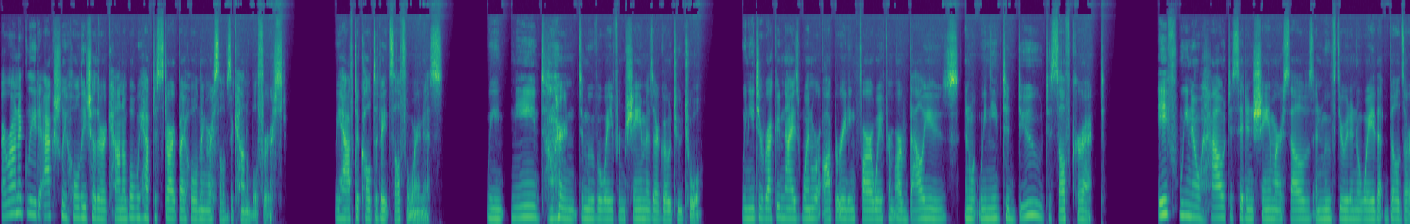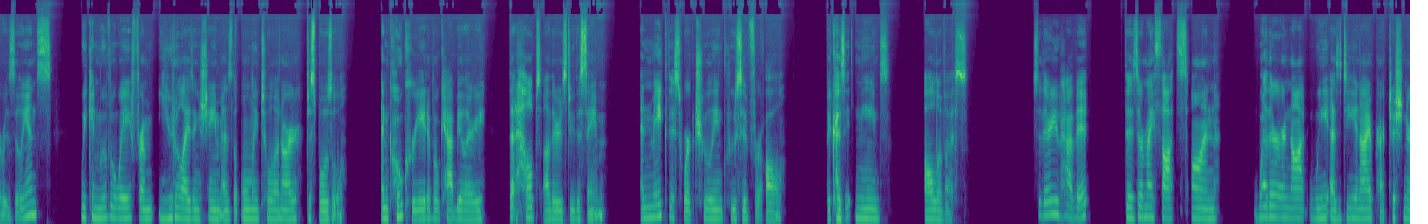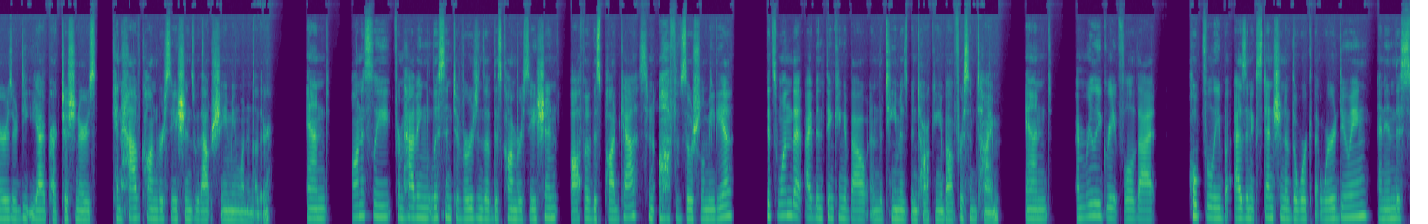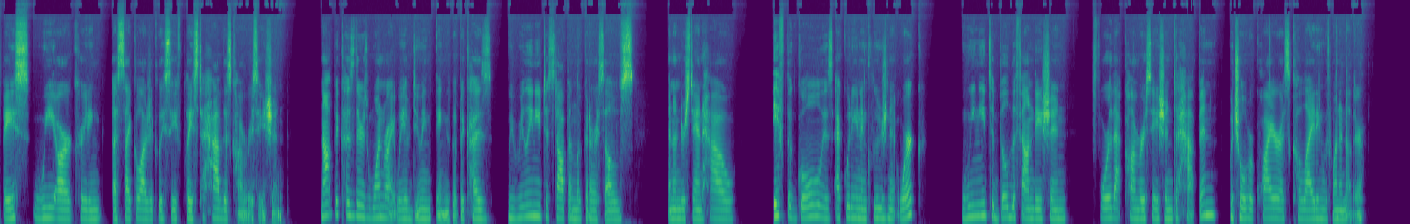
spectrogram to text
Ironically, to actually hold each other accountable, we have to start by holding ourselves accountable first. We have to cultivate self awareness. We need to learn to move away from shame as our go to tool. We need to recognize when we're operating far away from our values and what we need to do to self correct. If we know how to sit in shame ourselves and move through it in a way that builds our resilience, we can move away from utilizing shame as the only tool in our disposal and co create a vocabulary that helps others do the same and make this work truly inclusive for all because it needs all of us. So there you have it. Those are my thoughts on whether or not we as D&I practitioners or DEI practitioners can have conversations without shaming one another. And honestly, from having listened to versions of this conversation off of this podcast and off of social media, it's one that I've been thinking about and the team has been talking about for some time. And I'm really grateful that hopefully, but as an extension of the work that we're doing and in this space, we are creating a psychologically safe place to have this conversation. Not because there's one right way of doing things, but because we really need to stop and look at ourselves and understand how, if the goal is equity and inclusion at work, we need to build the foundation for that conversation to happen, which will require us colliding with one another,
